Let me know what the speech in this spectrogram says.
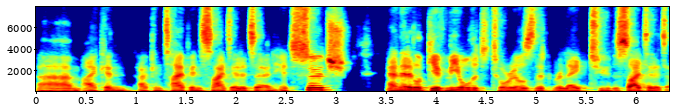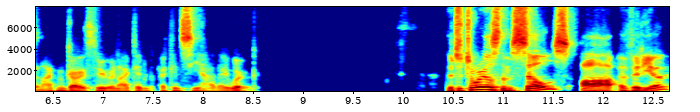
um, I can I can type in site editor and hit search, and then it'll give me all the tutorials that relate to the site editor, and I can go through and I can I can see how they work. The tutorials themselves are a video.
